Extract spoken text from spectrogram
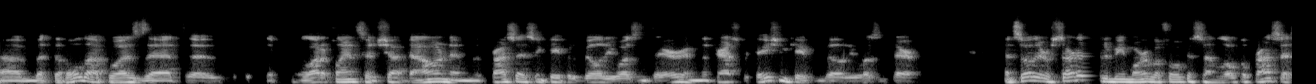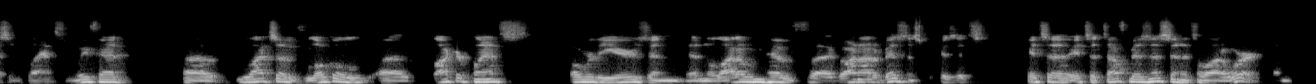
Uh, but the holdup was that uh, a lot of plants had shut down and the processing capability wasn't there and the transportation capability wasn't there. And so there started to be more of a focus on local processing plants. We've had uh, lots of local uh, locker plants over the years, and, and a lot of them have uh, gone out of business because it's it's a it's a tough business and it's a lot of work. And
